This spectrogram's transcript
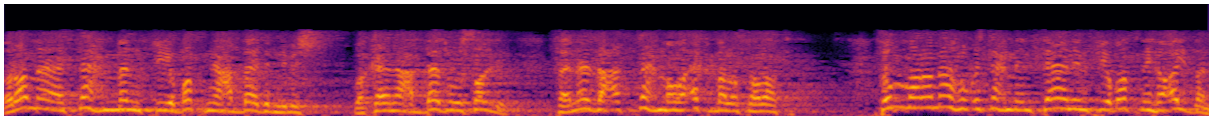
رمى سهما في بطن عباد بن بشر وكان عباد يصلي فنزع السهم وأكمل صلاته. ثم رماه بسهم ثان في بطنه أيضا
